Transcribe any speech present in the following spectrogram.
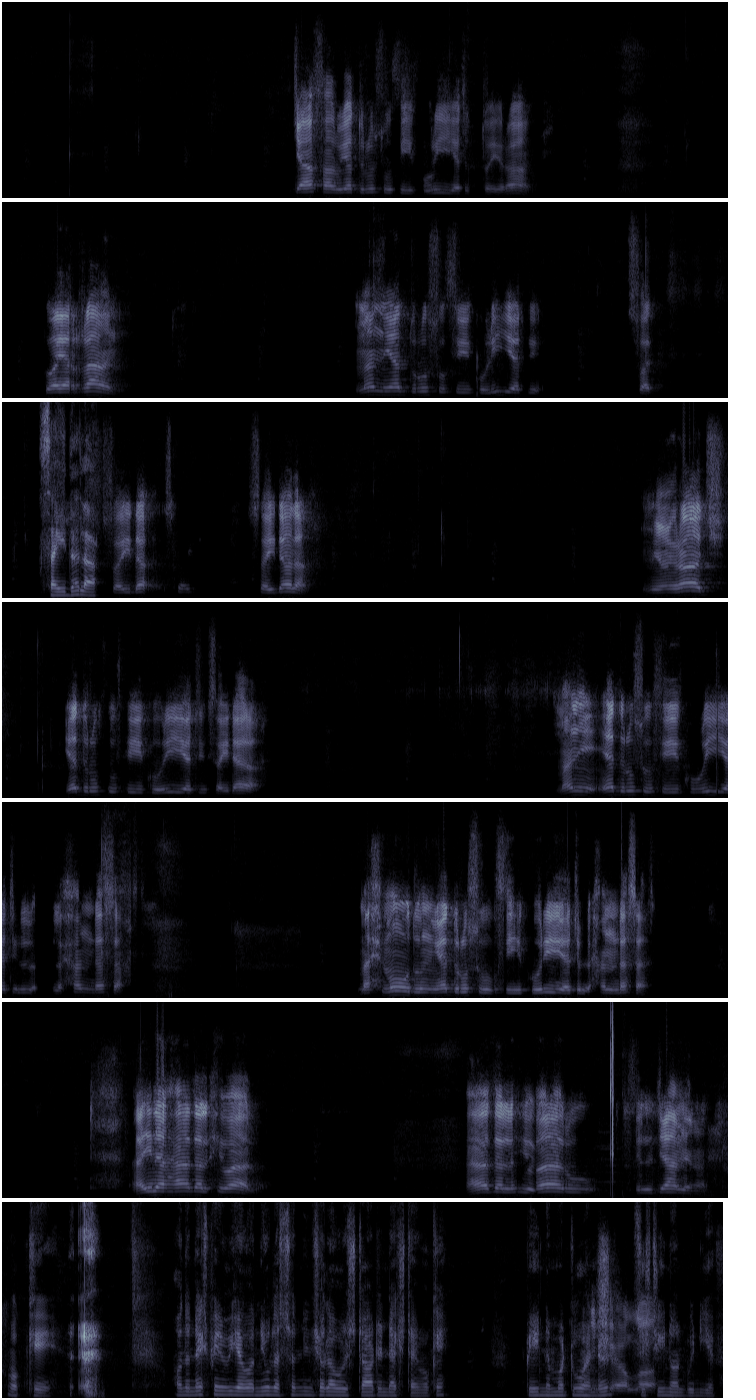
جعفر يدرس في كلية الطيران. طيران من يدرس في كلية صد- Saidala. صيدا صي- صيدلة. معراج. يدرس في كلية صيدلة. من يدرس في كلية ال- الهندسة؟ محمود يدرس في كلية الهندسة أين هذا الحوار؟ هذا الحوار في الجامعة Okay. On the next page, we have a new lesson. Inshallah, we'll start in next time. Okay. Page number 216 on PDF.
